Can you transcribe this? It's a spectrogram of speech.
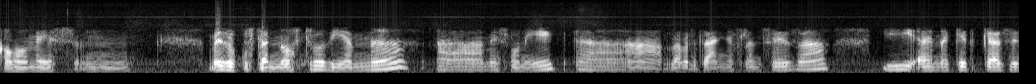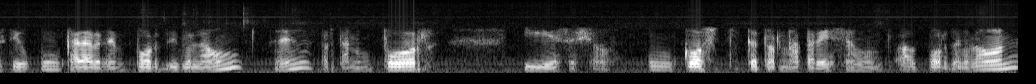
com a més, mm, més al costat nostre, diguem-ne, eh, més bonic, eh, la Bretanya francesa, i en aquest cas es diu un cadàver en Port de Boulogne, eh? per tant un port, i és això, un cost que torna a aparèixer al port de Galon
